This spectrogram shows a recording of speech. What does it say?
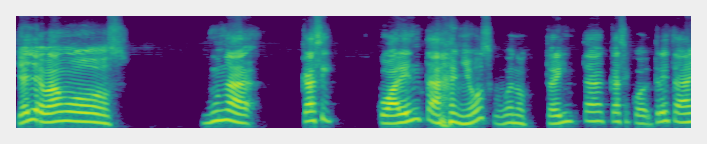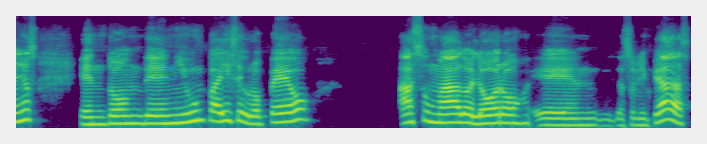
Ya llevamos una casi 40 años, bueno, 30, casi 30 años en donde ni un país europeo ha sumado el oro en las Olimpiadas.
